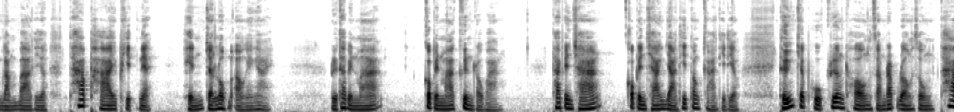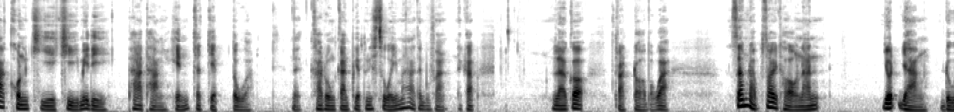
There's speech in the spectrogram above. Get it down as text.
ำลำบากทีเดียวถ้าพายผิดเนี่ยเห็นจะล่มเอาง่าย ๆ หรือถ้าเป็นม้าก็เป็นม้าขึ้นระวาง ถ้าเป็นช้างก็เป็นช้างอย่างที่ต้องการทีเดียว ถึงจะผูกเครื่องทองสำหรับรองทรง ถ้าคนขี่ขี่ไม่ดีท่าทางเห็นจะเจ็บตัวนะคารมการเปรียบตัวนี้สวยมากท่านผู้ฟังนะครับ แล้วก็ตรัสต่อบอกว่าสำหรับสร้อยทองนั้น ยศอย่าง ดู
